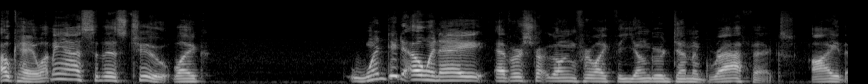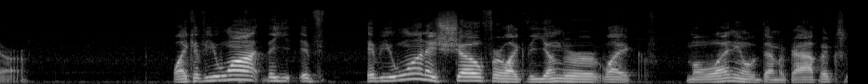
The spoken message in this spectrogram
Okay, let me ask this too. Like, when did O and A ever start going for like the younger demographics? Either. Like, if you want the if if you want a show for like the younger like millennial demographics,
